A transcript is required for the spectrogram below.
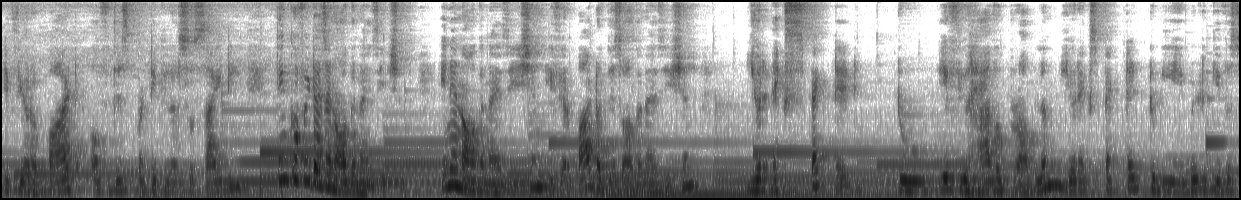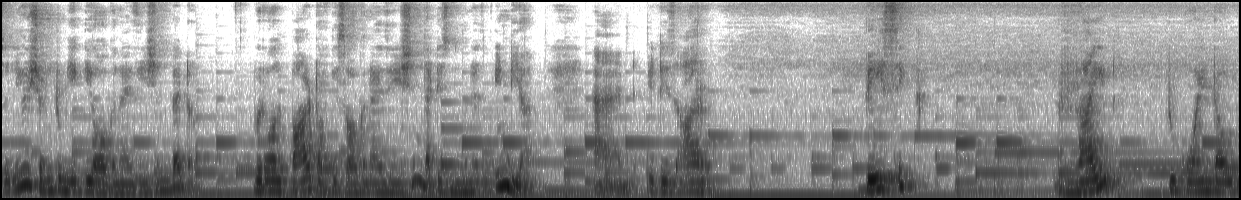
If you're a part of this particular society, think of it as an organization. In an organization, if you're part of this organization, you're expected to if you have a problem you're expected to be able to give a solution to make the organization better we're all part of this organization that is known as india and it is our basic right to point out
